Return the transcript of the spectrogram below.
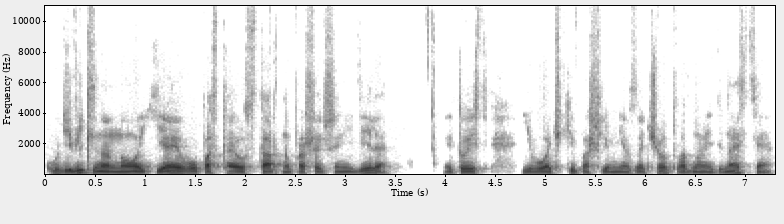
удивительно, но я его поставил в старт на прошедшей неделе, и то есть его очки пошли мне в зачет в одной династии,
